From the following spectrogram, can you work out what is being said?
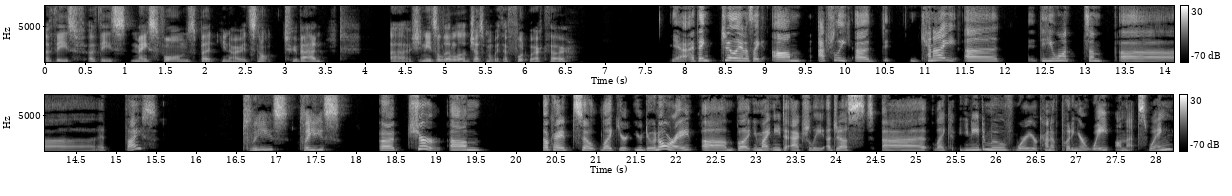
of these of these mace forms but you know it's not too bad uh she needs a little adjustment with her footwork though Yeah, I think Jillian is like, um, actually, uh, d- can I, uh, do you want some, uh, advice? please please Uh, sure. Um, okay, so like you're you're doing all right. Um, but you might need to actually adjust. Uh, like you need to move where you're kind of putting your weight on that swing.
